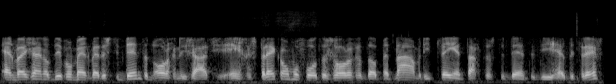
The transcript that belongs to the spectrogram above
En wij zijn op dit moment bij de studentenorganisaties in gesprek om ervoor te zorgen dat met name die 82 studenten die het betreft,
